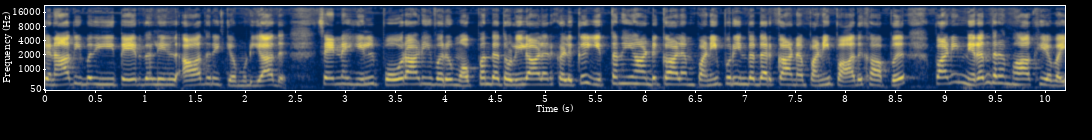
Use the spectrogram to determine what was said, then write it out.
ஜனாதிபதி தேர்தலில் ஆதரிக்க முடியாது. சென்னையில் போராடி வரும் ஒப்பந்த தொழிலாளர்களுக்கு இத்தனை ஆண்டு காலம் பணிபுரிந்ததற்கான பணி பாதுகாப்பு பணி நிரந்தரம் ஆகியவை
